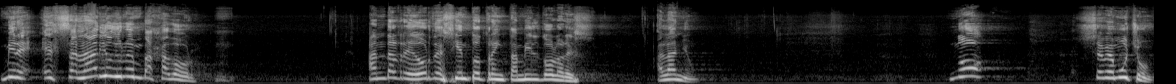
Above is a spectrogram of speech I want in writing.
mire, el salario de un embajador anda alrededor de 130 mil dólares al año. No se ve mucho.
